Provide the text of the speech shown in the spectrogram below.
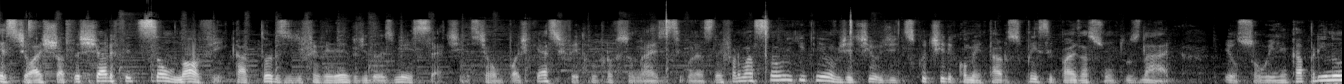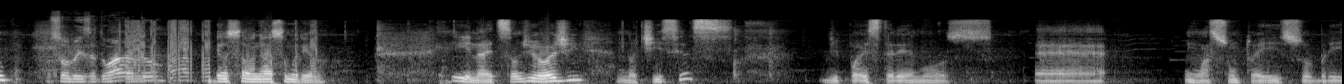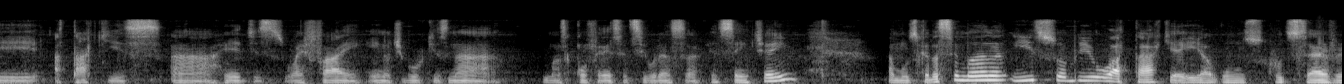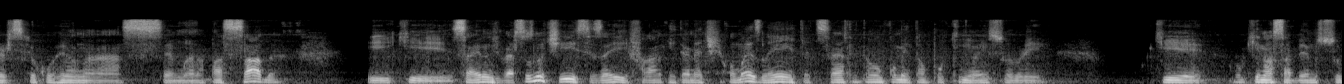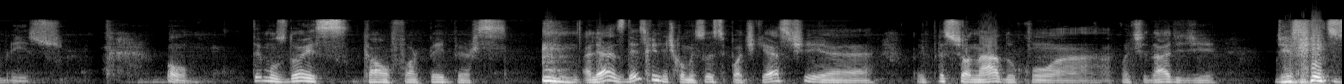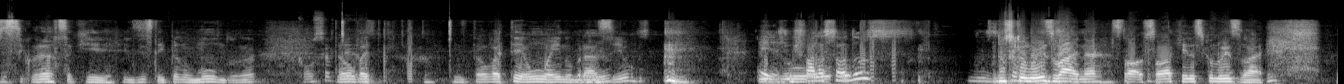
Este é o I Shot the Sheriff, edição 9, 14 de fevereiro de 2007. Este é um podcast feito por profissionais de segurança da informação e que tem o objetivo de discutir e comentar os principais assuntos da área. Eu sou William Caprino. Eu sou Luiz Eduardo. Eu sou o Nelson Murilo. E na edição de hoje, notícias. Depois teremos é, um assunto aí sobre ataques a redes Wi-Fi em notebooks na uma conferência de segurança recente aí, a música da semana e sobre o ataque aí a alguns root servers que ocorreram na semana passada e que saíram diversas notícias aí, falaram que a internet ficou mais lenta, etc. Então vamos comentar um pouquinho aí sobre o que, o que nós sabemos sobre isso. Bom, temos dois Call for Papers. Aliás, desde que a gente começou esse podcast, estou é, impressionado com a, a quantidade de, de eventos de segurança que existem pelo mundo, né? Com certeza. Então vai, então vai ter um aí no Brasil. É, a gente O- fala só dos. Dos que o Luiz vai, né? Só, só aqueles que o Luiz vai.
